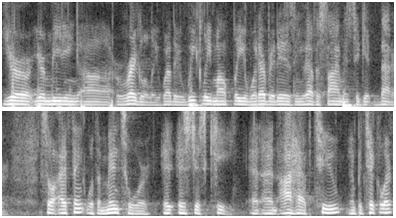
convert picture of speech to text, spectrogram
you're you're meeting uh, regularly, whether weekly, monthly, whatever it is, and you have assignments to get better. So I think with a mentor, it, it's just key, and, and I have two in particular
